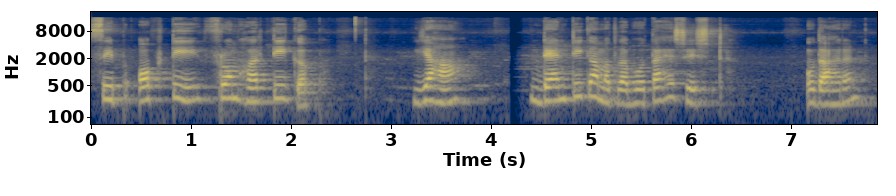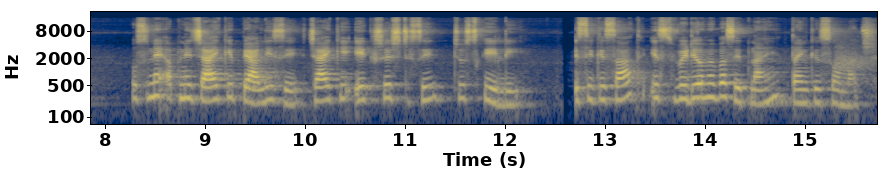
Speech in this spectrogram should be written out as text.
sip of tea from her tea cup यहाँ डेंटी का मतलब होता है शिष्ट उदाहरण उसने अपनी चाय की प्याली से चाय की एक शिष्ट सी चुस्की ली। इसी के साथ इस वीडियो में बस इतना ही। Thank you so much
